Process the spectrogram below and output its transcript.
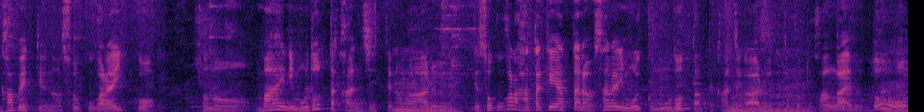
カフェっていうのはそこから一個その前に戻った感じっていうのがある、でそこから畑やったらさらにもう一個戻ったって感じがあるってことを考えると、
